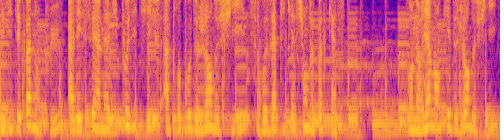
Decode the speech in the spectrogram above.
N'hésitez pas non plus à laisser un avis positif à propos de Genre de Filles sur vos applications de podcast. Pour ne rien manquer de Genre de Filles,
